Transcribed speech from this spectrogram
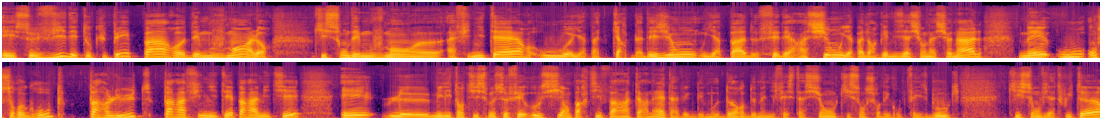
Et ce vide est occupé par euh, des mouvements, alors qui sont des mouvements affinitaires, où il n'y a pas de carte d'adhésion, où il n'y a pas de fédération, où il n'y a pas d'organisation nationale, mais où on se regroupe par lutte, par affinité, par amitié. Et le militantisme se fait aussi en partie par Internet, avec des mots d'ordre de manifestation qui sont sur des groupes Facebook, qui sont via Twitter.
